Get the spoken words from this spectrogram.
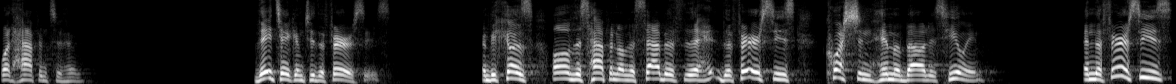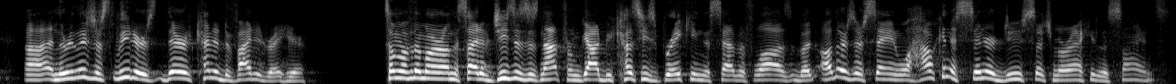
what happened to him. They take him to the Pharisees. And because all of this happened on the Sabbath, the, the Pharisees question him about his healing. And the Pharisees uh, and the religious leaders, they're kind of divided right here. Some of them are on the side of Jesus is not from God because he's breaking the Sabbath laws, but others are saying, well, how can a sinner do such miraculous signs?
